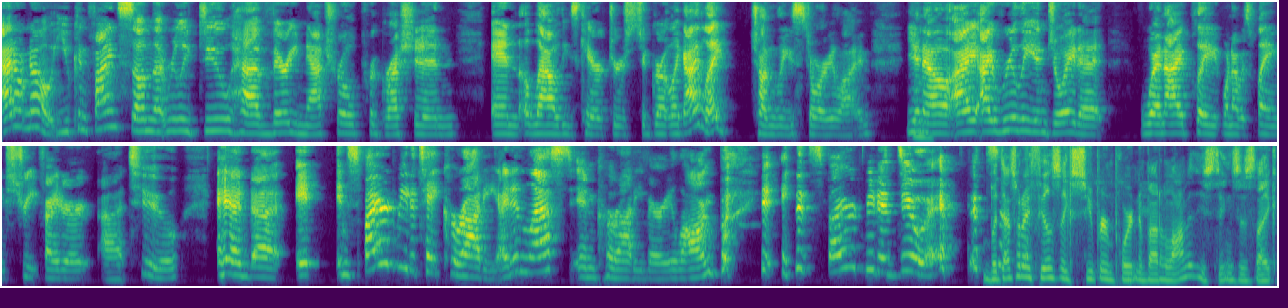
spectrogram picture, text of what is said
i don't know. You can find some that really do have very natural progression and allow these characters to grow. Like i like chun li's storyline you Mhm. know? I i really enjoyed it when i played when i was playing street fighter uh 2 and uh it inspired me to take karate. I didn't last in karate very long but it inspired me to do it. But that's what I feel is like super important about a lot of these things is like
